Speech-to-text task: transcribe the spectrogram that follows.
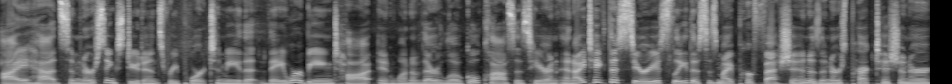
I had some nursing students report to me that they were being taught in one of their local classes here. And, and I take this seriously. This is my profession as a nurse practitioner,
